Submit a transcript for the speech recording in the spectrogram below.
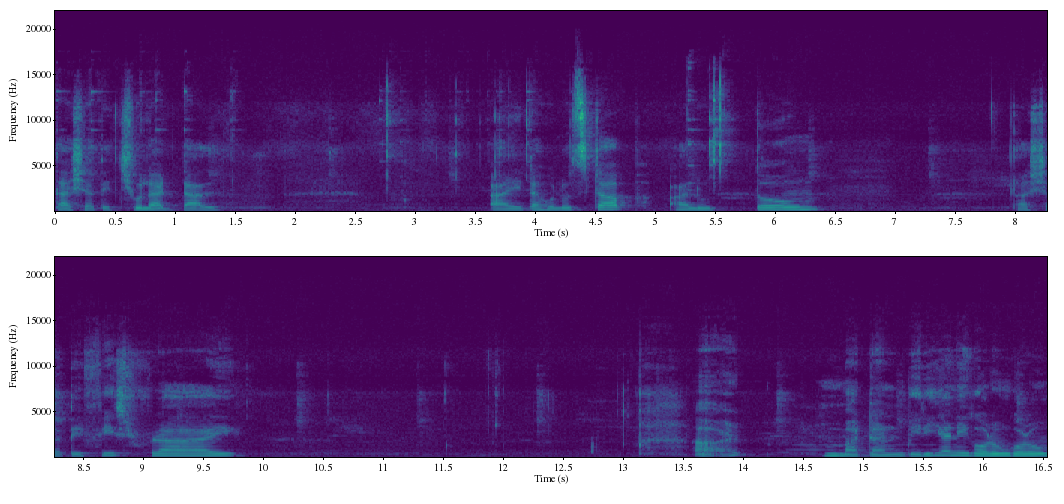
তার সাথে ছোলার ডাল। আর এটা হলো স্টাফ আলুর দম, তার সাথে ফিশ ফ্রাই আর মাটন বিরিয়ানি গরম গরম।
